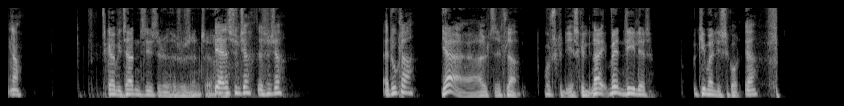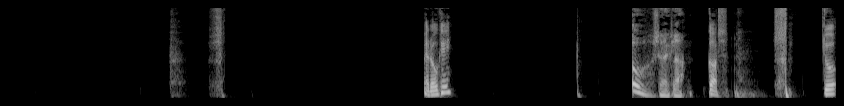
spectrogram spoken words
Nå. Skal vi tage den sidste nyhed, du sendte? Ja, det synes jeg. Det synes jeg. Er du klar? Jeg er altid klar. Husk, jeg skal lige... Nej, vent lige lidt. Giv mig lige et sekund. Ja. Er du okay? Åh, oh, så er jeg klar. Godt. Du,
